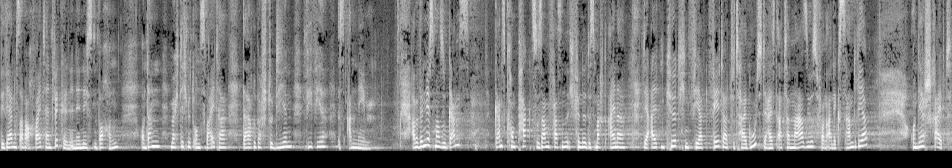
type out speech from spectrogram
Wir werden es aber auch weiterentwickeln in den nächsten Wochen. Und dann möchte ich mit uns weiter darüber studieren, wie wir es annehmen. Aber wenn wir es mal so ganz ganz kompakt zusammenfassen. Ich finde, das macht einer der alten Kirchenväter total gut. Der heißt Athanasius von Alexandria. Und der schreibt,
